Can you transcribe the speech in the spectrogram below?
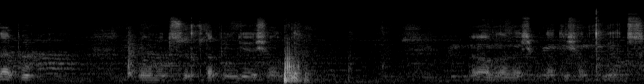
Sklepu. Mamy 350. Dobra, weźmy na 1000 miecz.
